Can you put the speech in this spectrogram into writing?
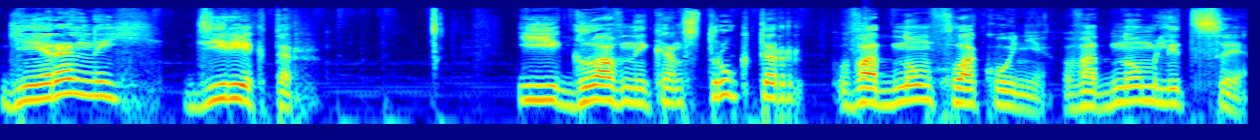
генеральный директор и главный конструктор в одном флаконе, в одном лице.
